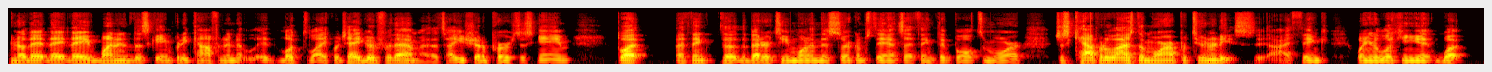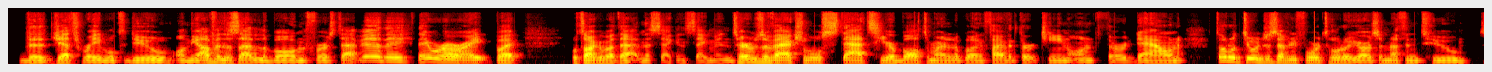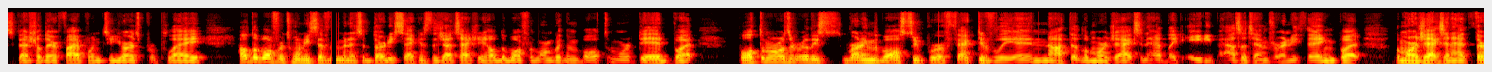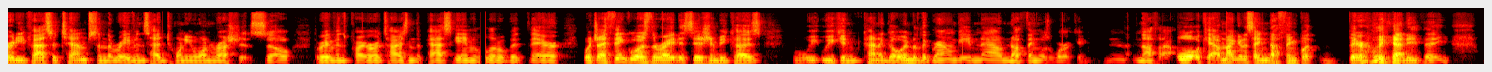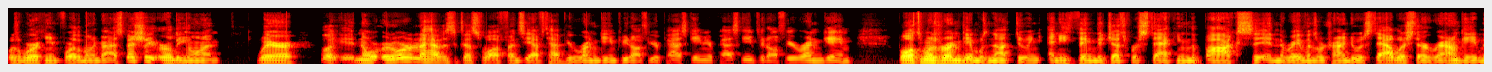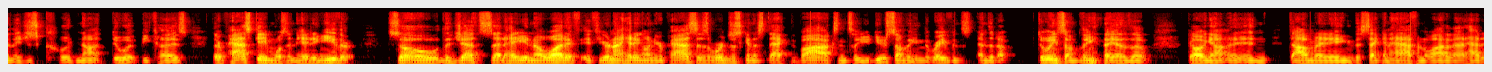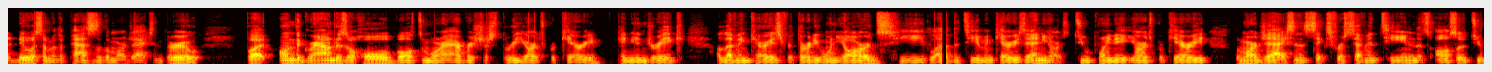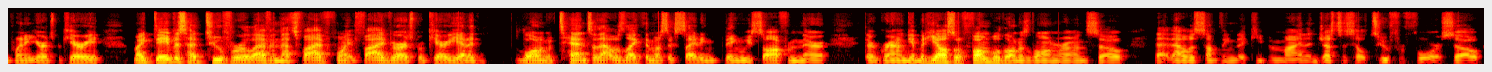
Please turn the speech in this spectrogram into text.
You know, they they they went into this game pretty confident. It, it looked like, which hey, good for them. That's how you should approach this game. But I think the the better team won in this circumstance. I think that Baltimore just capitalized on more opportunities. I think when you're looking at what the Jets were able to do on the offensive side of the ball in the first half, yeah, they they were all right, but we'll talk about that in the second segment. In terms of actual stats here, Baltimore ended up going 5 of 13 on third down. Total 274 total yards, so nothing too special there. 5.2 yards per play. Held the ball for 27 minutes and 30 seconds. The Jets actually held the ball for longer than Baltimore did, but Baltimore wasn't really running the ball super effectively. And not that Lamar Jackson had like 80 pass attempts or anything, but Lamar Jackson had 30 pass attempts and the Ravens had 21 rushes. So the Ravens prioritizing the pass game a little bit there, which I think was the right decision because we, we can kind of go into the ground game now. Nothing was working. Nothing. Well, okay, I'm not going to say nothing, but barely anything was working for them on the ground, especially early on, where look, in, or, in, order to have a successful offense, you have to have your run game feed off your pass game, your pass game feed off your run game. Baltimore's run game was not doing anything. The Jets were stacking the box, and the Ravens were trying to establish their ground game, and they just could not do it because their pass game wasn't hitting either. So the Jets said, hey, you know what? If, if you're not hitting on your passes, we're just going to stack the box until you do something. The Ravens ended up doing something. They ended up going out and, and dominating the second half, and a lot of that had to do with some of the passes Lamar Jackson threw. But on the ground as a whole, Baltimore averaged just three yards per carry. Kenyon Drake, 11 carries for 31 yards. He led the team in carries and yards, 2.8 yards per carry. Lamar Jackson, six for 17. That's also 2.8 yards per carry. Mike Davis had two for 11. That's 5.5 yards per carry. He had a long of 10. So that was like the most exciting thing we saw from their, their ground game. But he also fumbled on his long run. So that, that was something to keep in mind. And Justice Hill, two for four. So,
